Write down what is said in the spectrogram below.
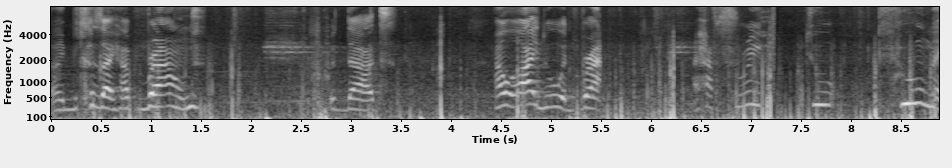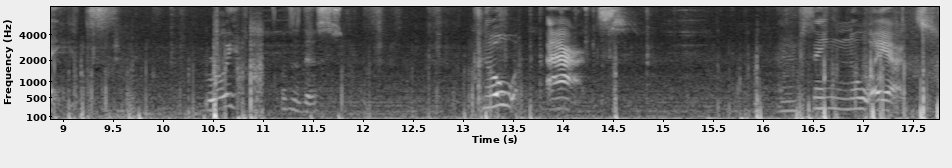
Uh, because I have brown with that. How will I do with brown? I have three, two, two mates. Really? What is this? No ads. I'm saying no ads.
